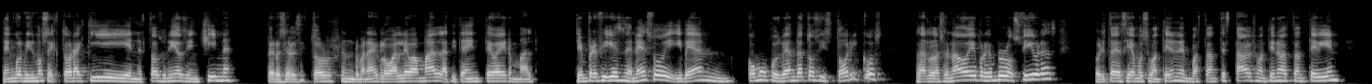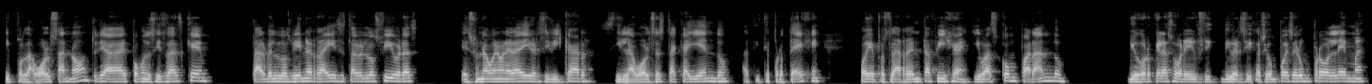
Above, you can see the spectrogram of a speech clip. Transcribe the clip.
tengo el mismo sector aquí en Estados Unidos y en China, pero si al sector de manera global le va mal, a ti también te va a ir mal. Siempre fíjense en eso y vean cómo, pues vean datos históricos, o sea, relacionado ahí, por ejemplo, los fibras, ahorita decíamos, se mantienen bastante estables, se mantienen bastante bien, y pues la bolsa no, entonces ya podemos decir, ¿sabes qué? Tal vez los bienes raíces, tal vez los fibras, es una buena manera de diversificar. Si la bolsa está cayendo, a ti te protege. Oye, pues la renta fija y vas comparando yo creo que la sobrediversificación puede ser un problema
